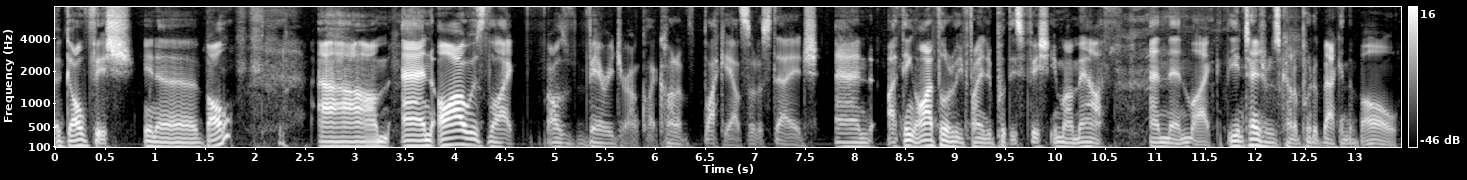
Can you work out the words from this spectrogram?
a goldfish in a bowl, um, and I was like, I was very drunk, like kind of blackout sort of stage, and I think I thought it'd be funny to put this fish in my mouth, and then like the intention was kind of put it back in the bowl.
